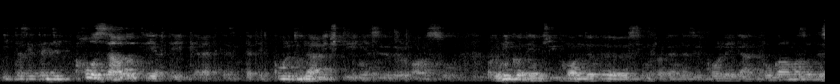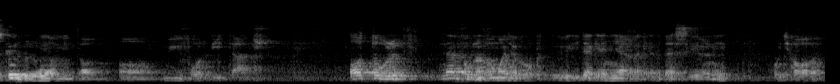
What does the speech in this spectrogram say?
itt azért egy hozzáadott érték keletkezik, tehát egy kulturális tényezőről van szó. Ahogy Nikodém Zsigmond szinkronrendező kollégán fogalmazott, ez körülbelül olyan, mint a, a műfordítás. Attól nem fognak a magyarok idegen nyelveket beszélni, hogyha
